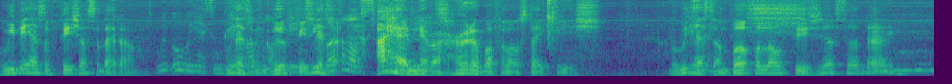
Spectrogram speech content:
We did have some fish yesterday though. We, ooh, we had some good We had some good fish. fish. We had some- buffalo I had fish. never heard of buffalo steak fish, but we had some buffalo fish yesterday. Mm-hmm.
